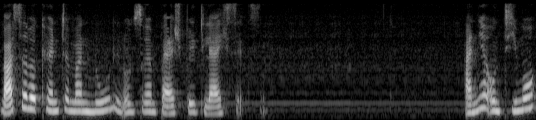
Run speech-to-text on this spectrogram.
Was aber könnte man nun in unserem Beispiel gleichsetzen? Anja und Timo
